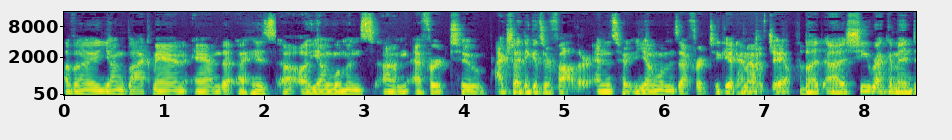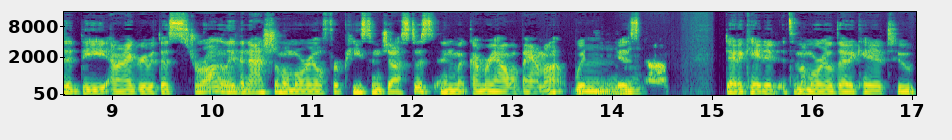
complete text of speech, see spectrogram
of a young black man and uh, his uh, a young woman's um, effort to actually I think it's her father and it's her young woman's effort to get him out of jail. But uh, she recommended the and I agree with this strongly the National Memorial for Peace and Justice in Montgomery, Alabama, which Mm. is um, dedicated. It's a memorial dedicated to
